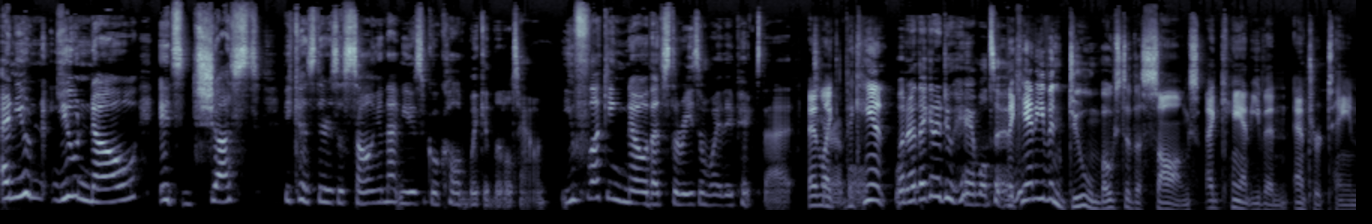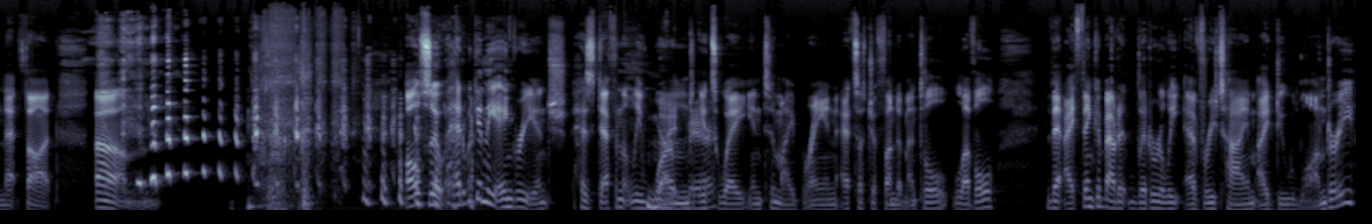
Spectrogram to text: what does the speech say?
And you you know it's just because there's a song in that musical called Wicked Little Town. You fucking know that's the reason why they picked that. And, like, they can't- When are they going to do Hamilton? They can't even do most of the songs. I can't even entertain that thought. Um, also, Hedwig and the Angry Inch has definitely wormed Nightmare. its way into my brain at such a fundamental level that I think about it literally every time I do laundry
